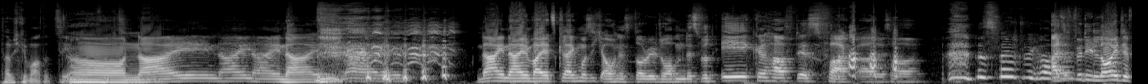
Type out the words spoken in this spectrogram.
Da habe ich gewartet. Zehn. Oh nein, nein, nein, nein, nein. nein, nein, weil jetzt gleich muss ich auch eine Story droppen. Das wird ekelhaft as fuck, Alter. Das fällt mir gerade Also für die Leute,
